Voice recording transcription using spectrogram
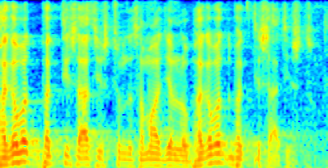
భగవద్భక్తి సాధిస్తుంది సమాజంలో భగవద్భక్తి సాధిస్తుంది.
